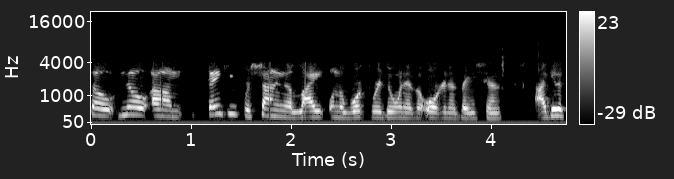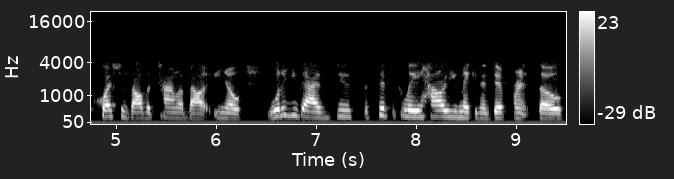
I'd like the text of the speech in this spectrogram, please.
So, no, um, thank you for shining a light on the work we're doing as an organization. I get questions all the time about, you know, what do you guys do specifically? How are you making a difference? So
